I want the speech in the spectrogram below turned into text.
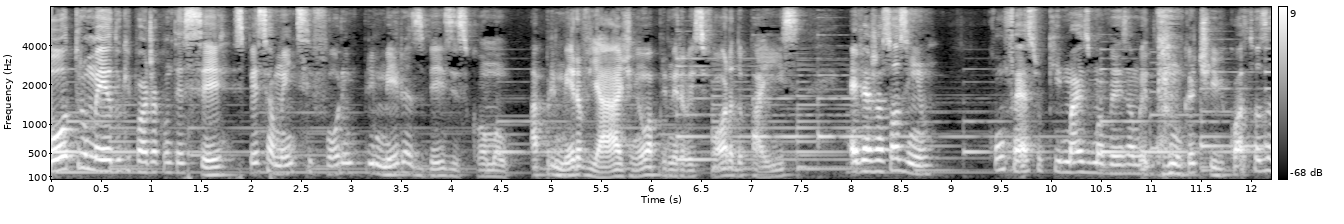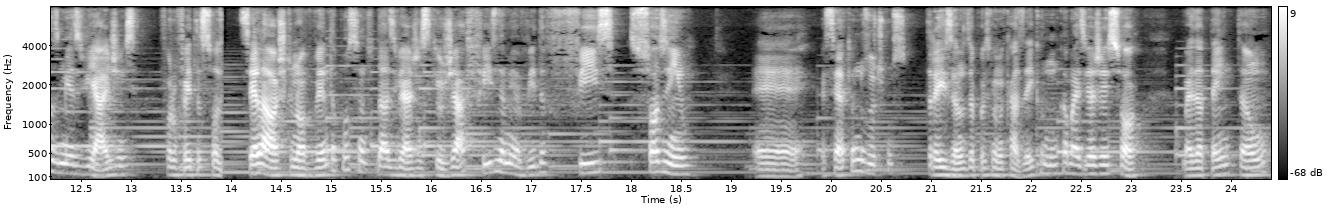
Outro medo que pode acontecer, especialmente se forem primeiras vezes, como a primeira viagem ou a primeira vez fora do país, é viajar sozinho. Confesso que, mais uma vez, é um medo que eu nunca tive. Quase todas as minhas viagens foram feitas sozinho. sei lá, acho que 90% das viagens que eu já fiz na minha vida fiz sozinho. É, exceto nos últimos três anos depois que eu me casei, que eu nunca mais viajei só. Mas até então,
